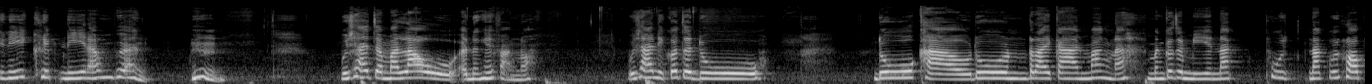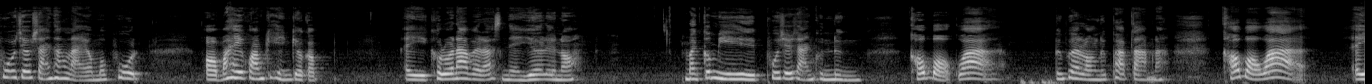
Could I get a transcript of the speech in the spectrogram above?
ทีนี้คลิปนี้นะเพื่อนผู้ชายจะมาเล่าอันนึงให้ฟังเนาะผู้ชายนี่ก็จะดู ดูข่าวดูรายการมั่งนะ มันก็จะมีนักผู้นักวิเคราะห์ผู้เชี่ยวชาญทั้งหลายออกมาพูด ออกมาให้ความคิดเห็นเกี่ยวกับไอ้โคโรนาไวรัสเนี่ยเยอะเลยเนาะ มันก็มีผู้เชี่ยวชาญคนหนึ่ง เขาบอกว่าเพื่อนๆลองนึกภาพตามนะ เขาบอกว่าไอ้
